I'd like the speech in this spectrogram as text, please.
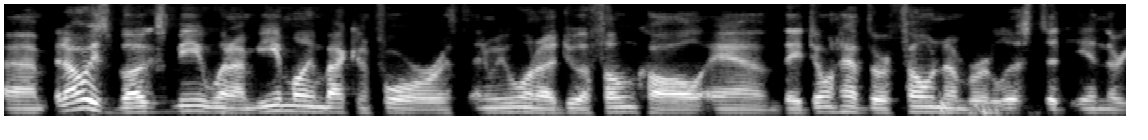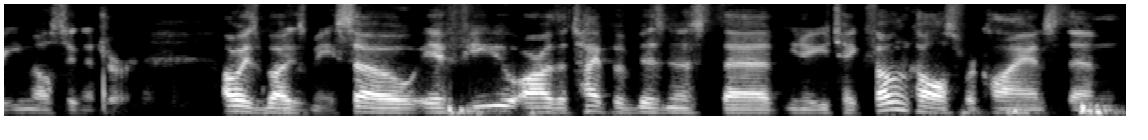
um, it always bugs me when I'm emailing back and forth and we want to do a phone call and they don't have their phone number listed in their email signature. Always bugs me. So if you are the type of business that you know you take phone calls for clients, then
